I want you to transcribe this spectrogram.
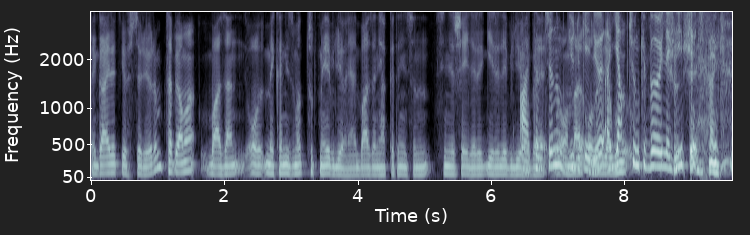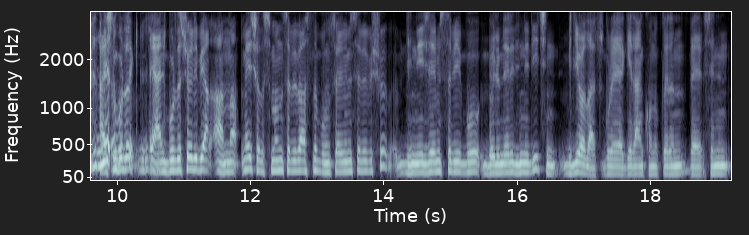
e, gayret gösteriyorum. Tabii ama bazen o mekanizma tutmayabiliyor. Yani bazen hakikaten insanın sinir şeyleri gerilebiliyor. Ay tabii canım gülü geliyor. Bunu, yap çünkü böyle şu, deyip şu, geçtiğim şimdi burada, Yani burada şöyle bir anlatmaya çalışmamın sebebi aslında bunu söylememin sebebi şu. Dinleyicilerimiz tabii bu bölümleri dinlediği için biliyorlar buraya gelen konukların ve senin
